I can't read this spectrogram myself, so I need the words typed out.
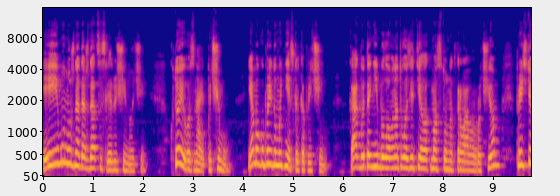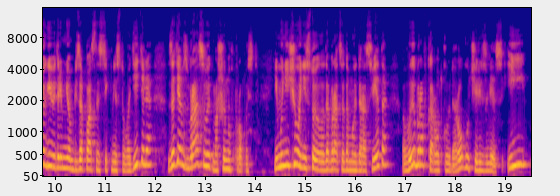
и ему нужно дождаться следующей ночи. Кто его знает, почему? Я могу придумать несколько причин. Как бы то ни было, он отвозит тело к мосту над Кровавым ручьем, пристегивает ремнем безопасности к месту водителя, затем сбрасывает машину в пропасть. Ему ничего не стоило добраться домой до рассвета, выбрав короткую дорогу через лес. И...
